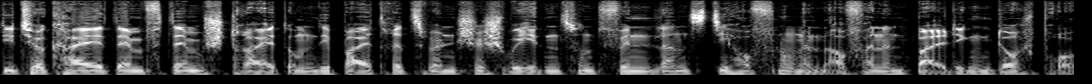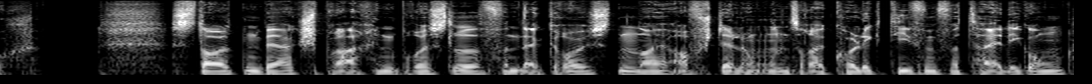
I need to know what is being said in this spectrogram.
Die Türkei dämpfte im Streit um die Beitrittswünsche Schwedens und Finnlands die Hoffnungen auf einen baldigen Durchbruch. Stoltenberg sprach in Brüssel von der größten Neuaufstellung unserer kollektiven Verteidigung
